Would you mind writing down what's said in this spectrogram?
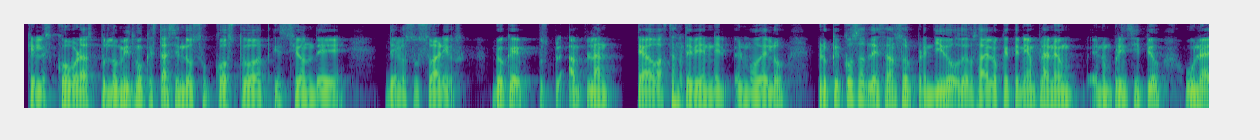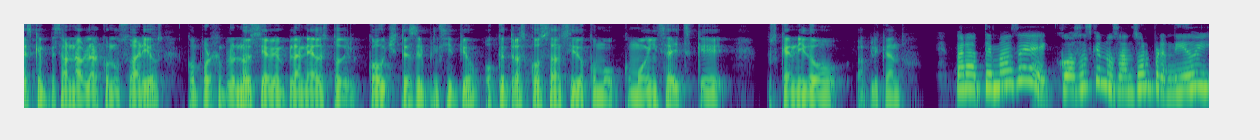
que les cobras pues lo mismo que está haciendo su costo de adquisición de, de los usuarios. Veo que pues, han planteado bastante bien el, el, modelo, pero ¿qué cosas les han sorprendido? o sea, de lo que tenían planeado en un principio, una vez que empezaron a hablar con usuarios, como por ejemplo, no sé si habían planeado esto del coach desde el principio, o qué otras cosas han sido como, como insights que, pues, que han ido aplicando? Para temas de cosas que nos han sorprendido y,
